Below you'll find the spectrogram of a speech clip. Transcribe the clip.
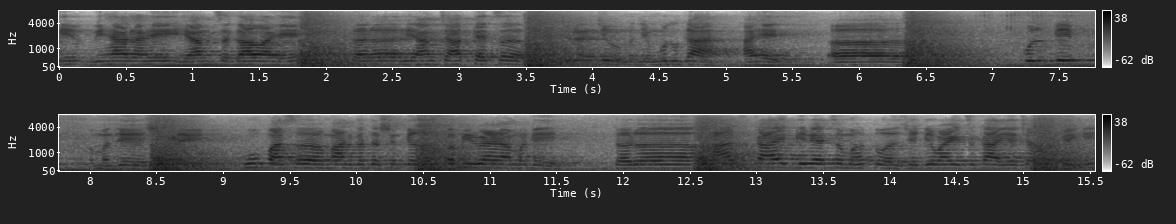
हे विहार आहे हे आमचं गाव आहे. तर हे आमच्या आत्याचं चिरंजीव म्हणजे मुलगा आहे अं, कुलदीप म्हणजे शिंदे. खूप असं मार्गदर्शन केलं कमी वेळामध्ये. तर अं, आज काय दिव्याचं महत्त्व जे दिवाळीचं काय याच्यात त्यांनी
